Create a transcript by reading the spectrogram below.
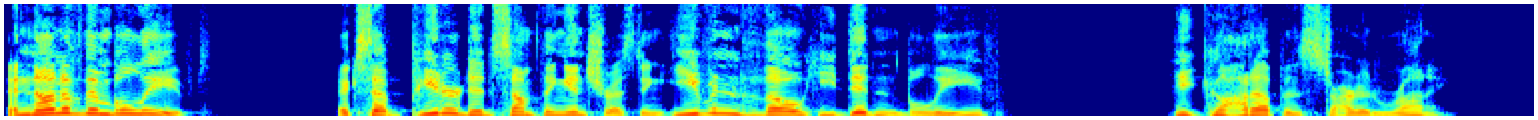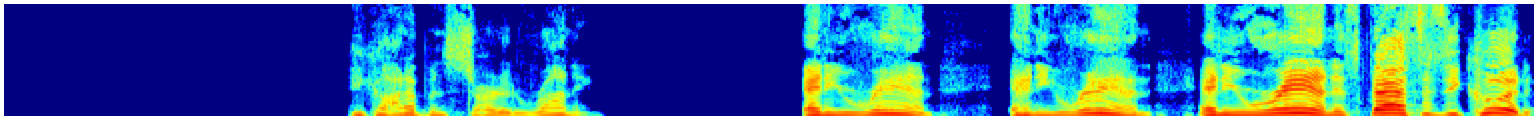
And none of them believed, except Peter did something interesting. Even though he didn't believe, he got up and started running. He got up and started running. And he ran, and he ran, and he ran as fast as he could.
